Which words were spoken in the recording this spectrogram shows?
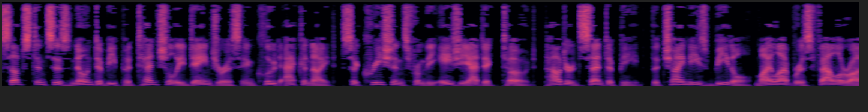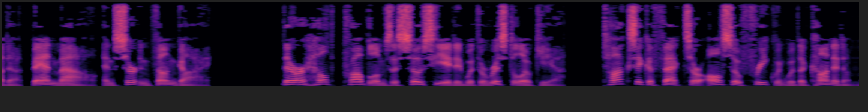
Substances known to be potentially dangerous include aconite, secretions from the Asiatic toad, powdered centipede, the Chinese beetle Mylabris phalerata, ban mao, and certain fungi. There are health problems associated with aristolochia. Toxic effects are also frequent with aconitum.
